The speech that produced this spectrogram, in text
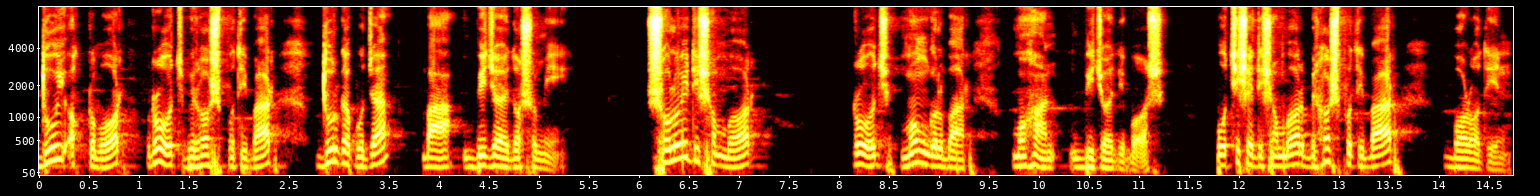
দুই অক্টোবর রোজ বৃহস্পতিবার, দুর্গাপূজা বা বিজয় দশমী ষোলোই ডিসেম্বর রোজ মঙ্গলবার মহান বিজয় দিবস। পঁচিশে ডিসেম্বর বৃহস্পতিবার বড়দিন।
